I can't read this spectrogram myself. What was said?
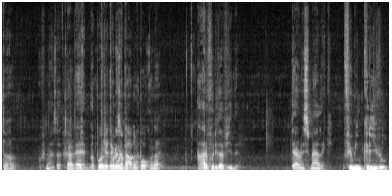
Tá. O filme é arrastado. É, É, por, podia ter por exemplo, cortado um pouco, né? A Árvore da Vida. Terrence Malick. Filme incrível,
